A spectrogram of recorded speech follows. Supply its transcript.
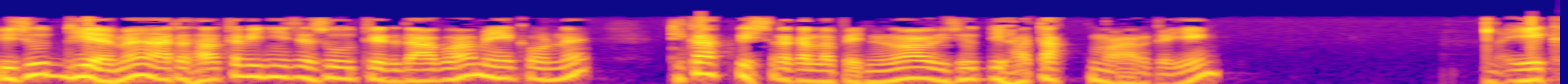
විසුද්ධියම අර සත විනීත සූත්‍රයට දාපුවාම මේක ඔන්න ටිකක් විස්තර කරලා පෙන්නනවා විසුද්ධි හතක් මාර්ගයෙන්. ඒක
